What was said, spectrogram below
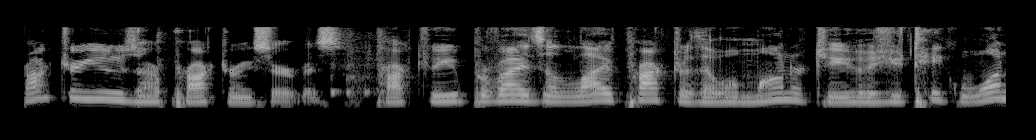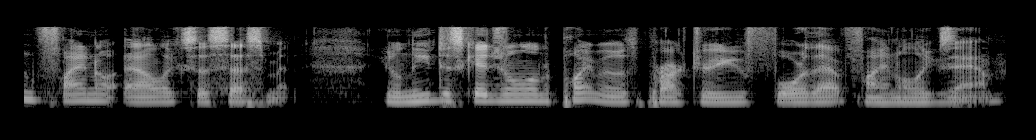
ProctorU is our proctoring service. ProctorU provides a live proctor that will monitor you as you take one final ALEKS assessment. You'll need to schedule an appointment with ProctorU for that final exam.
